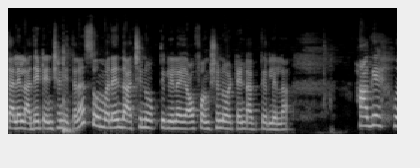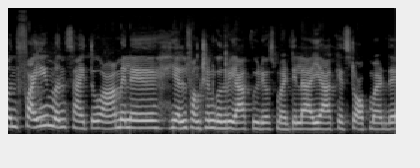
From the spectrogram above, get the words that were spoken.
ತಲೆಯಲ್ಲಿ ಅದೇ ಟೆನ್ಷನ್ ಇತ್ತಲ್ಲ ಸೊ ಮನೆಯಿಂದ ಆಚೆನೂ ಹೋಗ್ತಿರ್ಲಿಲ್ಲ, ಯಾವ ಫಂಕ್ಷನು ಅಟೆಂಡ್ ಆಗ್ತಿರ್ಲಿಲ್ಲ. ಹಾಗೆ ಒಂದು ಫೈವ್ ಮಂತ್ಸ್ ಆಯಿತು. ಆಮೇಲೆ ಎಲ್ಲಿ ಫಂಕ್ಷನ್ಗೆ ಹೋದ್ರು ಯಾಕೆ ವೀಡಿಯೋಸ್ ಮಾಡ್ತಿಲ್ಲ, ಯಾಕೆ ಸ್ಟಾಪ್ ಮಾಡಿದೆ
